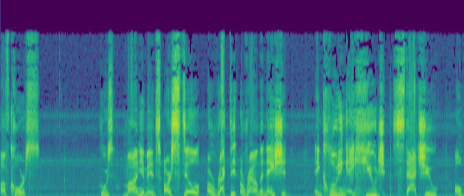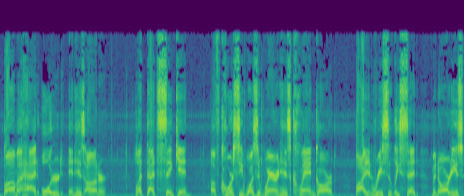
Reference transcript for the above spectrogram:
of course, whose monuments are still erected around the nation, including a huge statue Obama had ordered in his honor. Let that sink in. Of course, he wasn't wearing his Klan garb. Biden recently said minorities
